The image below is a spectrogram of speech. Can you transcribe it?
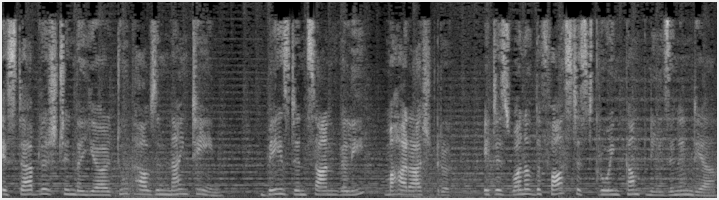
Established in the year 2019, based in Sangli, Maharashtra, it is one of the fastest growing companies in India.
